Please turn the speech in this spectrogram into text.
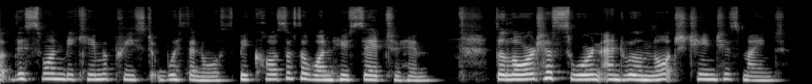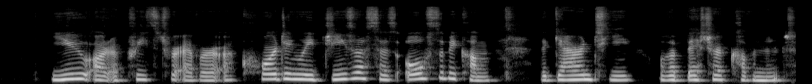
but this one became a priest with an oath because of the one who said to him, The Lord has sworn and will not change his mind. You are a priest forever. Accordingly, Jesus has also become the guarantee of a better covenant.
